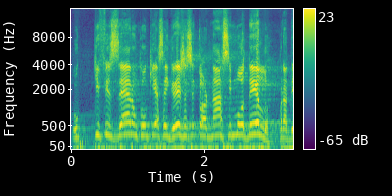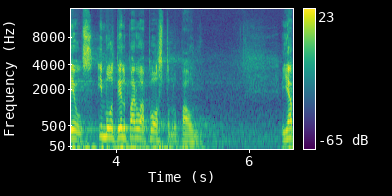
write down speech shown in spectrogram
o que fizeram com que essa igreja se tornasse modelo para Deus e modelo para o apóstolo Paulo. E a,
